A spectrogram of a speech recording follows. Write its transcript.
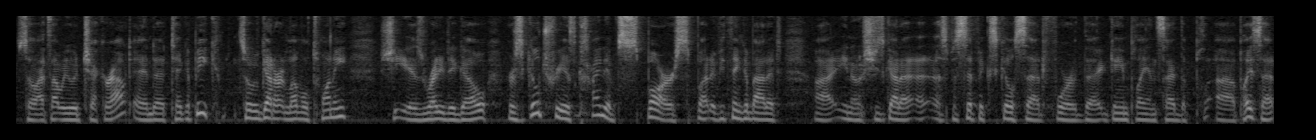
So I thought we would check her out and uh, take a peek. So we've got her at level 20. She is ready to go. Her skill tree is kind of sparse, but if you think about it, uh, you know, she's got a, a specific skill set for the gameplay inside the pl- uh, playset,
